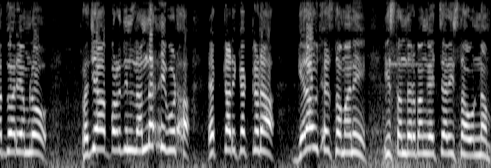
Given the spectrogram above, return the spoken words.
ఆధ్వర్యంలో ప్రజాప్రతినిధులందరినీ కూడా ఎక్కడికక్కడ గెలవు చేస్తామని ఈ సందర్భంగా హెచ్చరిస్తూ ఉన్నాం.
